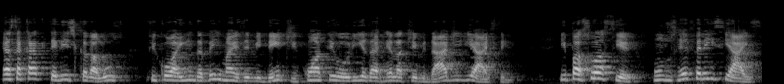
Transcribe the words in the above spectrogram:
Essa característica da luz ficou ainda bem mais evidente com a teoria da relatividade de Einstein e passou a ser um dos referenciais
